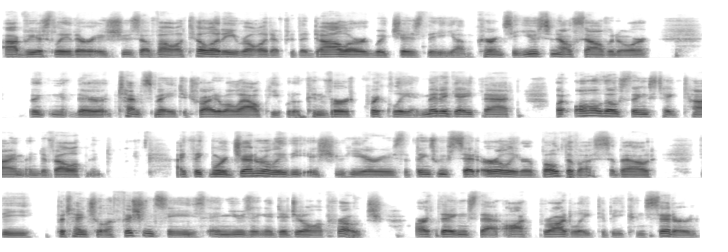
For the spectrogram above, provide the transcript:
obviously there are issues of volatility relative to the dollar, which is the um, currency used in El Salvador. The, there are attempts made to try to allow people to convert quickly and mitigate that, but all those things take time and development. I think more generally, the issue here is the things we've said earlier, both of us, about the potential efficiencies in using a digital approach are things that ought broadly to be considered.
